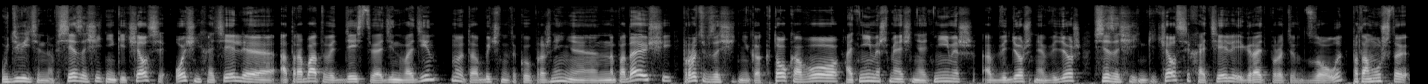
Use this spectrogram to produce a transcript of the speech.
удивительно, все защитники Челси очень хотели отрабатывать действия один в один. Ну, это обычно такое упражнение нападающий против защитника. Кто кого отнимешь мяч, не отнимешь, обведешь, не обведешь. Все защитники Челси хотели играть против Золы, потому что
